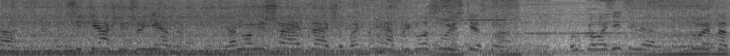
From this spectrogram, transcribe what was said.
на сетях инженерных, и оно мешает дальше. Поэтому я приглашу, естественно, руководителя, кто этот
